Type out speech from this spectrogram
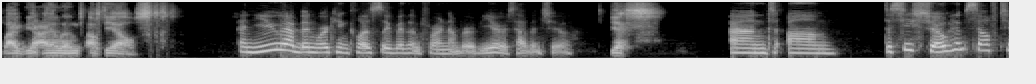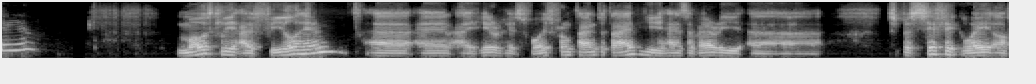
like the island of the elves. And you have been working closely with him for a number of years, haven't you? Yes. And um, does he show himself to you? Mostly I feel him uh, and I hear his voice from time to time. He has a very uh, specific way of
